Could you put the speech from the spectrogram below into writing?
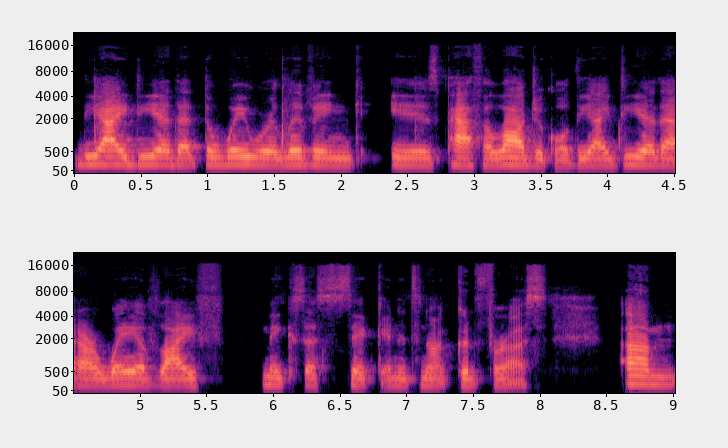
the idea that the way we're living is pathological, the idea that our way of life makes us sick and it's not good for us. Um,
